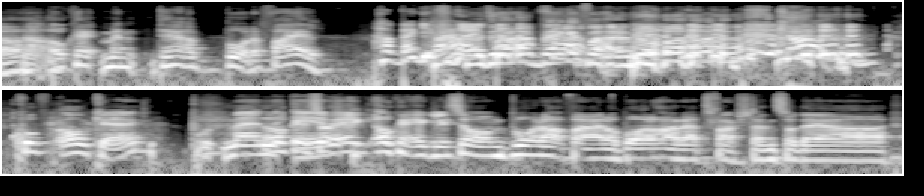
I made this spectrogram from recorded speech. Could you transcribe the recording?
Uh, OK, men det er både feil. Har begge feil? Det er begge feil nå. OK. Men Ok, er så jeg, okay, jeg liksom om både har feil og både har rett først, så det er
